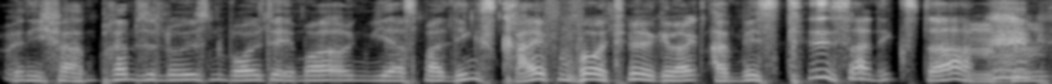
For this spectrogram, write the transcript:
wenn ich Handbremse lösen wollte, immer irgendwie erstmal links greifen wollte und gemerkt, ah Mist, ist ja nichts da. Mhm.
